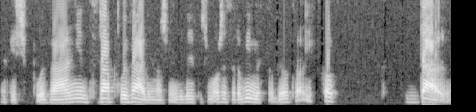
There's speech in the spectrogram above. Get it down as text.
jakieś pływanie, dwa pływania, aż być może zrobimy sobie to i skok dal.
